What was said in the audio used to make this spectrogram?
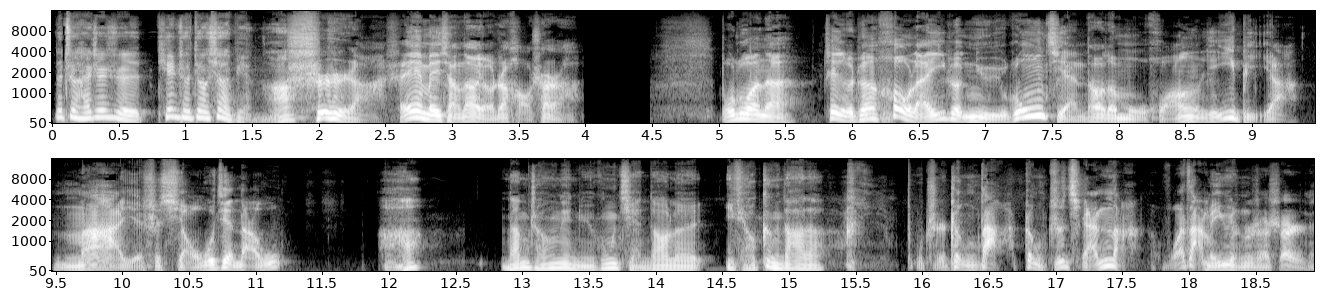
那这还真是天上掉馅饼啊！是啊，谁也没想到有这好事啊。不过呢。这个跟后来一个女工捡到的母黄这一比呀，那也是小巫见大巫，啊？难不成那女工捡到了一条更大的？不止正大，正值钱呐！我咋没遇上这事儿呢？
